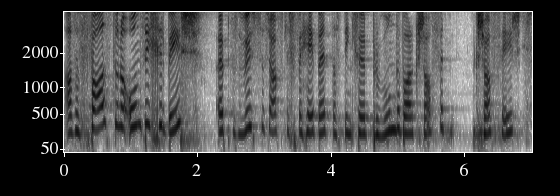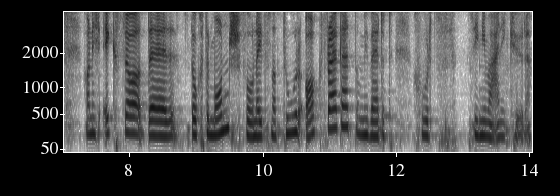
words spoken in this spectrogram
Also, falls du noch unsicher bist, ob das wissenschaftlich verhebt, dass dein Körper wunderbar geschaffen, geschaffen ist, habe ich extra den Dr. Monsch von Netz Natur angefragt und wir werden kurz seine Meinung hören.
